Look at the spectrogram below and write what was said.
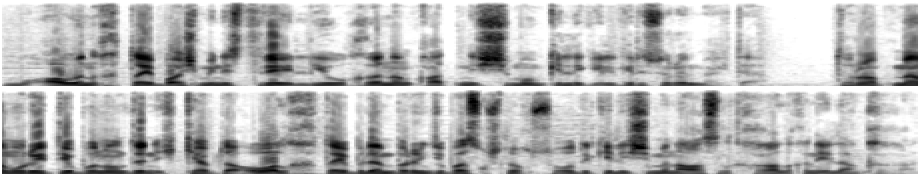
muavin Xitoy bosh ministri Liu Hening qatnashishi mumkinligi ilgari surilmoqda. Trump ma'muriyati buningdan ikki hafta avval Xitoy bilan birinchi bosqichliq savdo kelishimini hosil qilganligini e'lon qilgan.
